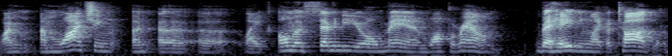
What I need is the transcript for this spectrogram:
I'm I'm watching an uh, uh, like almost 70 year old man walk around behaving like a toddler,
